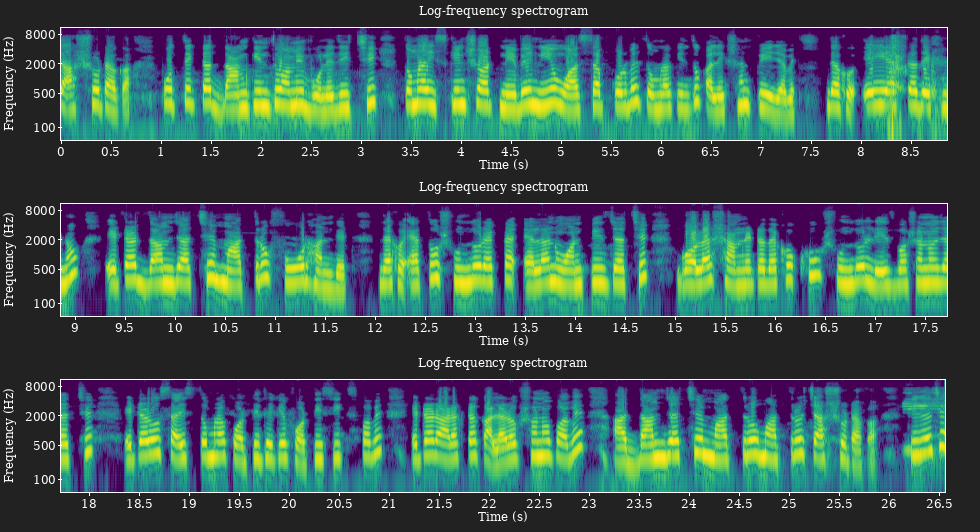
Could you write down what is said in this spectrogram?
চারশো টাকা। প্রত্যেকটার দাম কিন্তু আমি বলে দিচ্ছি। তোমরা স্ক্রিনশট নেবে, নিয়ে হোয়াটসঅ্যাপ করবে, তোমরা কিন্তু কালেকশন পেয়ে যাবে। দেখো, এই একটা দেখে নাও। এটার দাম যাচ্ছে মাত্র ফোর হান্ড্রেড দেখো, এত সুন্দর একটা অ্যালান ওয়ান পিস যাচ্ছে। গলার সামনেটা দেখো, খুব সুন্দর লেস বসানো যাচ্ছে। এটারও সাইজ তোমরা ফর্টি থেকে ফর্টি সিক্স পাবে। এটার আর একটা কালার অপশনও পাবে। আর দাম যাচ্ছে মাত্র মাত্র চারশো টাকা। ঠিক আছে?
